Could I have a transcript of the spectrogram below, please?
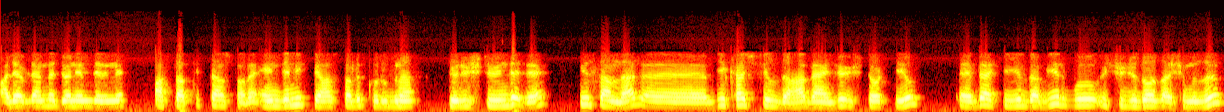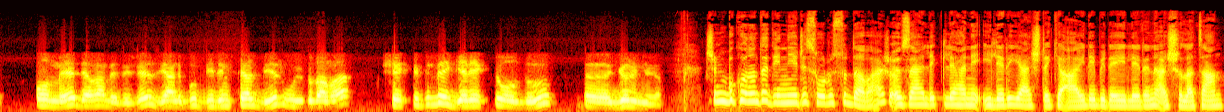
alevlenme dönemlerini atlattıktan sonra endemik bir hastalık grubuna dönüştüğünde de insanlar e, birkaç yıl daha bence 3-4 yıl e, belki yılda bir bu üçüncü doz aşımızı olmaya devam edeceğiz. Yani bu bilimsel bir uygulama şeklidir ve gerekli olduğu e, görünüyor. Şimdi bu konuda dinleyici sorusu da var. Özellikle hani ileri yaştaki aile bireylerini aşılatan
